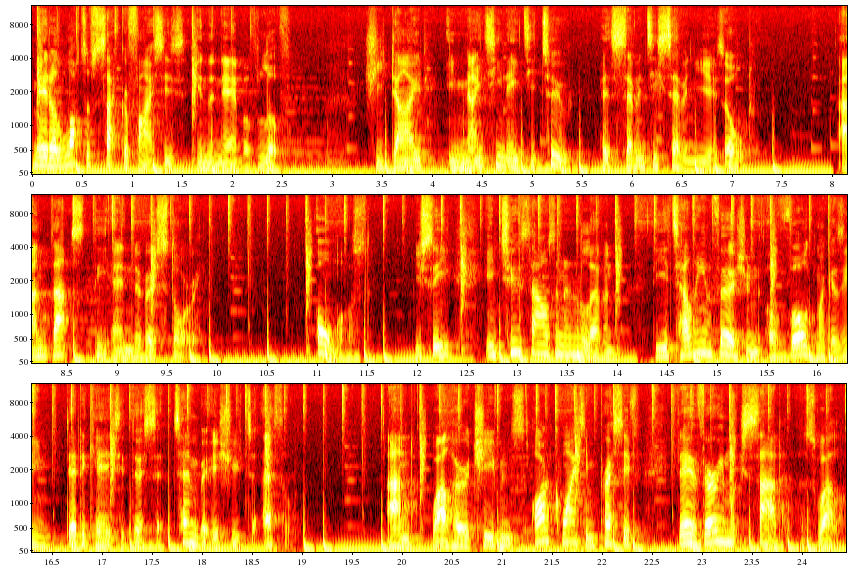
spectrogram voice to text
made a lot of sacrifices in the name of love. She died in 1982 at 77 years old. And that's the end of her story. Almost. You see, in 2011, the Italian version of Vogue magazine dedicated their September issue to Ethel. And while her achievements are quite impressive, they are very much sad as well.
